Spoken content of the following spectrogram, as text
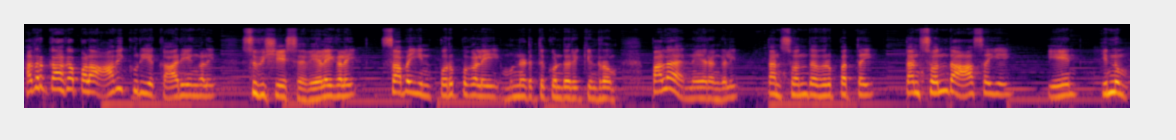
அதற்காக பல ஆவிக்குரிய காரியங்களை சுவிசேஷ வேலைகளை சபையின் பொறுப்புகளை முன்னெடுத்துக் கொண்டிருக்கின்றோம். பல நேரங்களில் தன் சொந்த விருப்பத்தை தன் சொந்த ஆசையை ஏன் இன்னும்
